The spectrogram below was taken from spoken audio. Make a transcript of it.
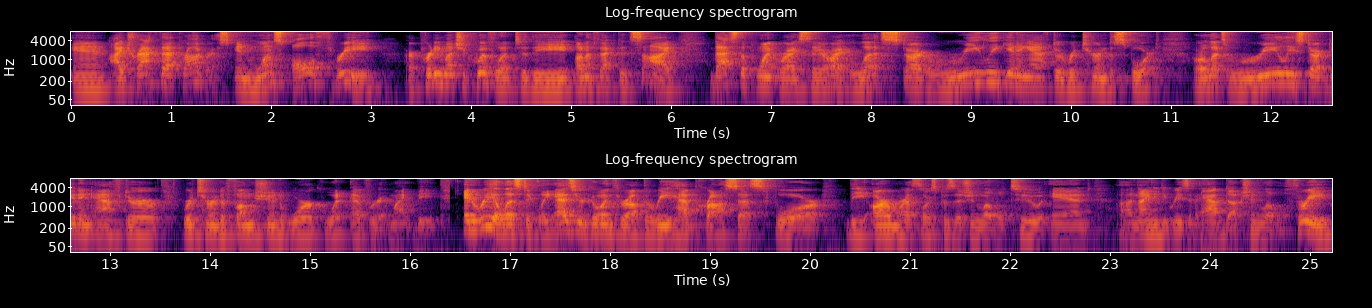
And I track that progress. And once all three are pretty much equivalent to the unaffected side, that's the point where I say, all right, let's start really getting after return to sport, or let's really start getting after return to function, work, whatever it might be. And realistically, as you're going throughout the rehab process for the arm wrestler's position level two and uh, 90 degrees of abduction level three,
